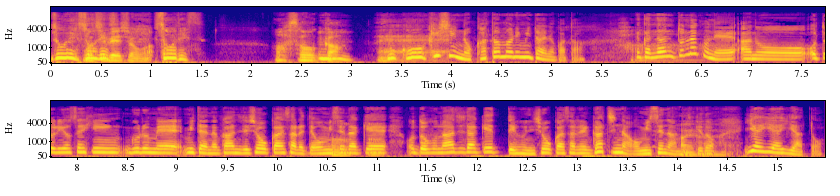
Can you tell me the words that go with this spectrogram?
そうです、そモうです。チベーションは。そうです。あ、そうかうん。もう好奇心の塊みたいな方。だからなんとなくね、あのーお取り寄せ品、グルメみたいな感じで紹介されて、お店だけ、お豆腐の味だけっていう風に紹介されがちなお店なんですけど、いはいはいはいやいやいやと、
